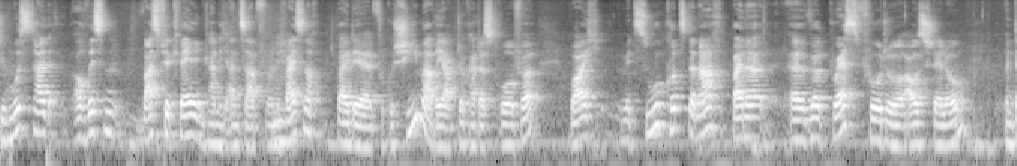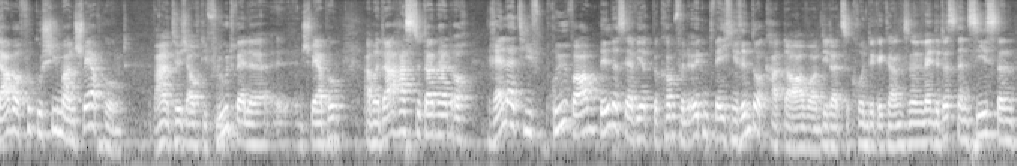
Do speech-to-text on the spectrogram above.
du musst halt auch wissen, was für Quellen kann ich anzapfen. Und ich weiß noch, bei der Fukushima-Reaktorkatastrophe war ich mit Sue kurz danach bei einer äh, WordPress-Foto-Ausstellung. Und da war Fukushima ein Schwerpunkt. War natürlich auch die Flutwelle äh, ein Schwerpunkt. Aber da hast du dann halt auch relativ brühwarm Bilder serviert bekommen von irgendwelchen Rinderkadavern, die da zugrunde gegangen sind. Und wenn du das dann siehst, dann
